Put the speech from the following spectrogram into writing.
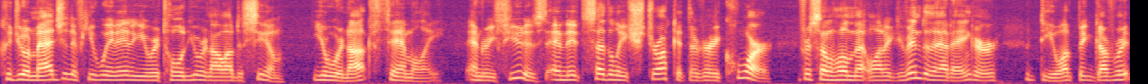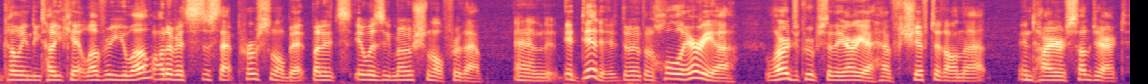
Could you imagine if you went in and you were told you were not allowed to see them? You were not family and refused. And it suddenly struck at their very core. For some of them that want to give in to that anger, do you want big government coming to tell you can't love who you love? A lot of it's just that personal bit, but it's it was emotional for them. And it did. It, the, the whole area, large groups of the area have shifted on that entire subject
